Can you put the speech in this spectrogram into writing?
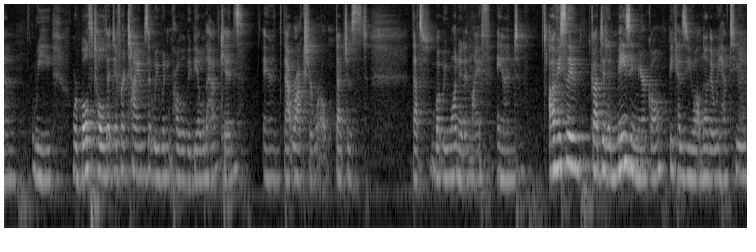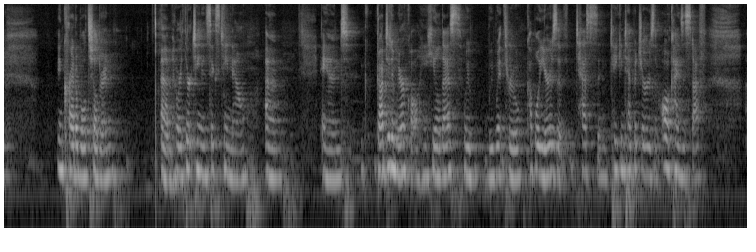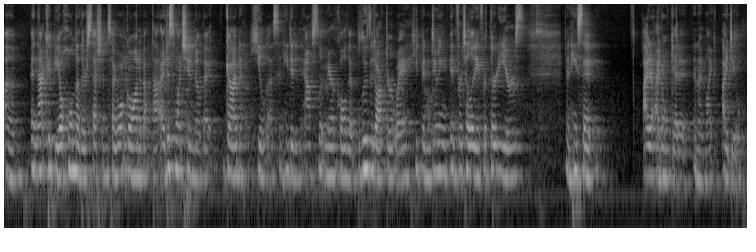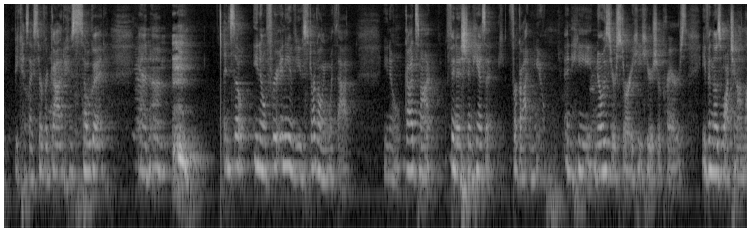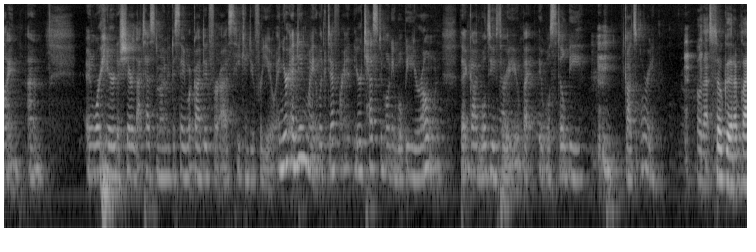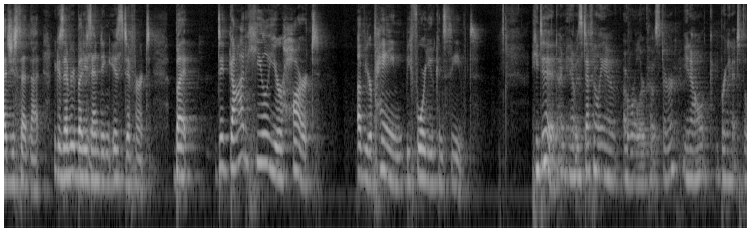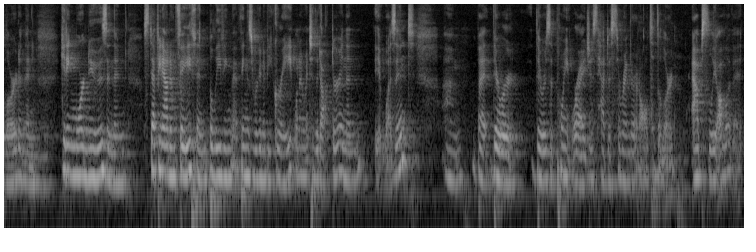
we were both told at different times that we wouldn't probably be able to have kids, and that rocks your world. That just, that's what we wanted in life. And obviously, God did an amazing miracle because you all know that we have two incredible children um, who are 13 and 16 now. Um, and God did a miracle. He healed us. We, we went through a couple years of tests and taking temperatures and all kinds of stuff. Um, and that could be a whole nother session, so I won't go on about that. I just want you to know that God healed us, and He did an absolute miracle that blew the doctor away. He'd been doing infertility for 30 years, and He said, I, I don't get it. And I'm like, I do, because I serve a God who's so good. And, um, and so, you know, for any of you struggling with that, you know, God's not finished and He hasn't forgotten you. And He knows your story, He hears your prayers, even those watching online. Um, and we're here to share that testimony to say what God did for us, He can do for you. And your ending might look different. Your testimony will be your own that God will do through you, but it will still be God's glory. Oh, that's so good. I'm glad you said that because everybody's ending is different. But did God heal your heart of your pain before you conceived? He did. I mean, it was definitely a, a roller coaster, you know, bringing it to the Lord and then getting more news and then stepping out in faith and believing that things were going to be great when I went to the doctor and then it wasn't. Um, but there were there was a point where I just had to surrender it all to the Lord absolutely all of it.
